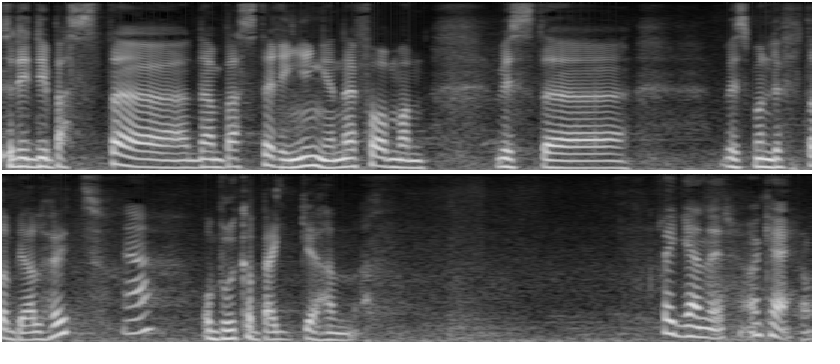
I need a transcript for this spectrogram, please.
Så de, de beste, Den beste ringingen det får man hvis, det, hvis man løfter bjell høyt ja. og bruker begge hendene. Begge hender, OK. Ja.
